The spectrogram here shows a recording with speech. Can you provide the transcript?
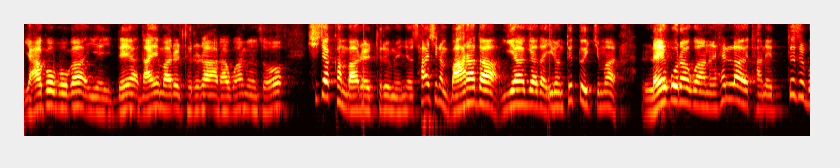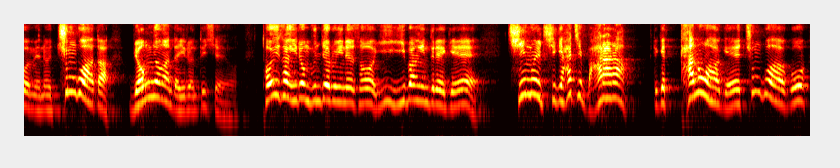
야고보가 예, 내 나의 말을 들으라라고 하면서 시작한 말을 들으면요. 사실은 말하다, 이야기하다 이런 뜻도 있지만 레고라고 하는 헬라의 단어의 뜻을 보면은 충고하다, 명령한다 이런 뜻이에요. 더 이상 이런 문제로 인해서 이 이방인들에게 짐을 지게 하지 말아라. 이렇게 단호하게 충고하고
